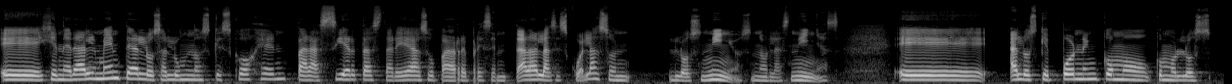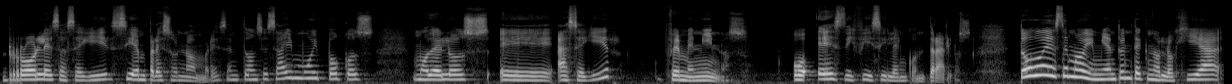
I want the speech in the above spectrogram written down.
Eh, generalmente a los alumnos que escogen para ciertas tareas o para representar a las escuelas son los niños, no las niñas. Eh, a los que ponen como, como los roles a seguir siempre son hombres. Entonces hay muy pocos modelos eh, a seguir femeninos o es difícil encontrarlos. Todo este movimiento en tecnología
